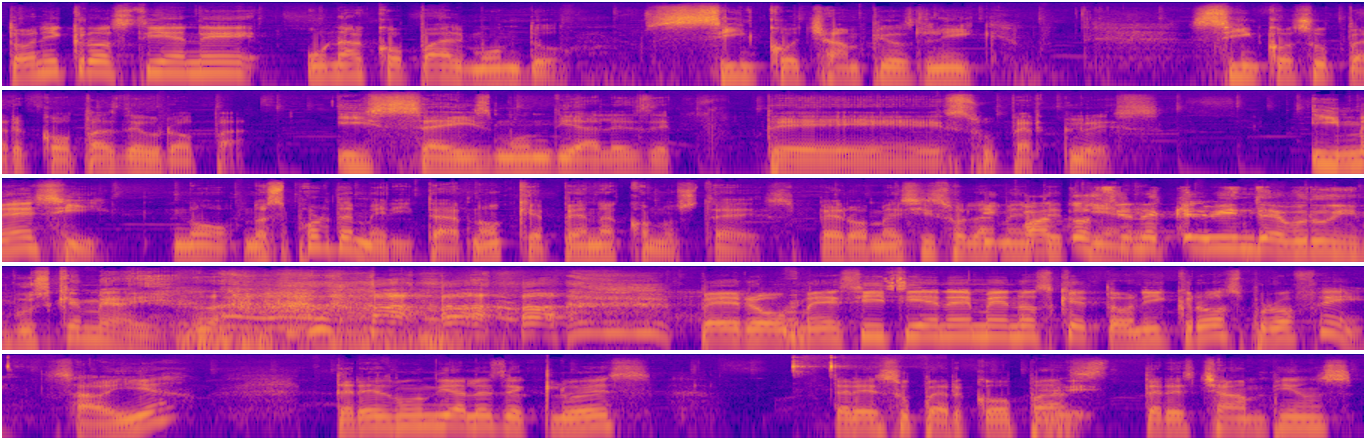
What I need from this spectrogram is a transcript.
Tony Cross tiene una Copa del Mundo, cinco Champions League, cinco Supercopas de Europa y seis Mundiales de, de Superclubes. Y Messi, no, no es por demeritar, ¿no? Qué pena con ustedes, pero Messi ¿Y solamente cuántos tiene, tiene Kevin De Bruyne? Búsqueme ahí. Pero Messi tiene menos que Tony Cross, profe, ¿sabía? Tres Mundiales de Clubes, tres Supercopas, Sí. tres Champions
